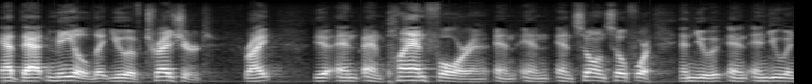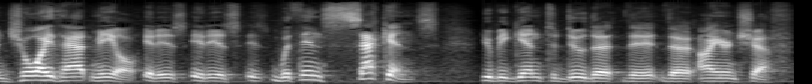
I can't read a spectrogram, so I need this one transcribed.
at that meal that you have treasured, right? And, and planned for, and, and, and so on and so forth, and you, and, and you enjoy that meal. It is, it is, is within seconds you begin to do the, the, the Iron Chef.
